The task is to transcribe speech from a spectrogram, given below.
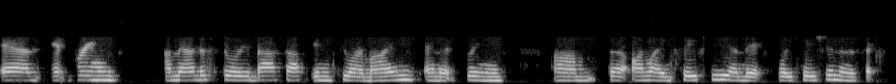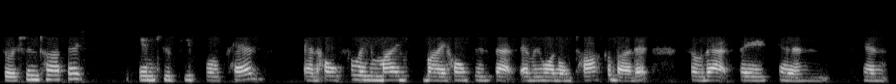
and it brings Amanda's story back up into our minds and it brings um, the online safety and the exploitation and the sextortion topic into people's heads. And hopefully, my my hope is that everyone will talk about it so that they can can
